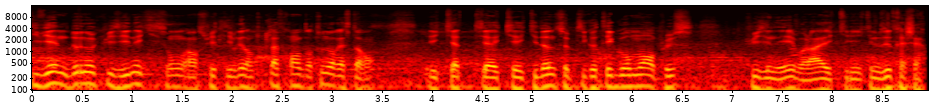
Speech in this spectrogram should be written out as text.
qui viennent de nos cuisines et qui sont ensuite livrés dans toute la France, dans tous nos restaurants, et qui, a- qui a- qui- donne ce petit côté gourmand en plus, cuisiné, voilà, et qui, qui nous est très cher.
